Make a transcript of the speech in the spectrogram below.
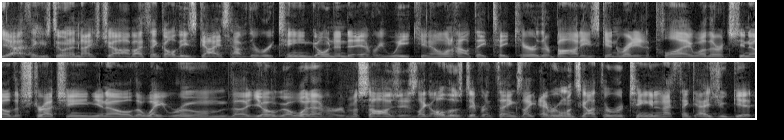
Yeah, I think he's doing a nice job. I think all these guys have their routine going into every week, you know, on how they take care of their bodies getting ready to play, whether it's, you know, the stretching, you know, the weight room, the yoga, whatever, massages, like all those different things. Like everyone's got their routine. And I think as you get,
